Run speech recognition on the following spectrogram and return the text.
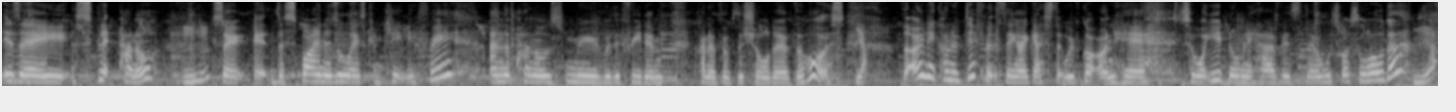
is a split panel, so it, the spine is always completely free, and the panels move with the freedom kind of of the shoulder of the horse. Yeah. The only kind of different thing I guess that we've got on here to what you'd normally have is the water bottle holder. Yeah.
